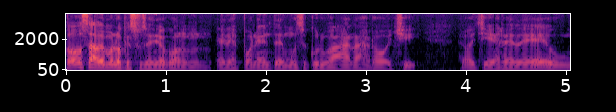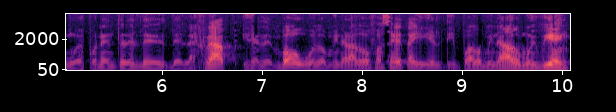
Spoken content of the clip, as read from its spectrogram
todos sabemos lo que sucedió con el exponente de música urbana, Rochi. Rochi RD, un exponente del, del, rap y del dembow, domina las dos facetas y el tipo ha dominado muy bien.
